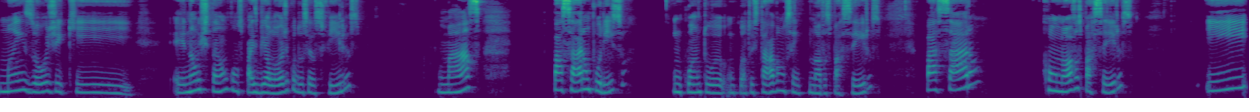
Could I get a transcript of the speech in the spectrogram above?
mães hoje que é, não estão com os pais biológicos dos seus filhos, mas passaram por isso, enquanto, enquanto estavam sem novos parceiros, passaram com novos parceiros e,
